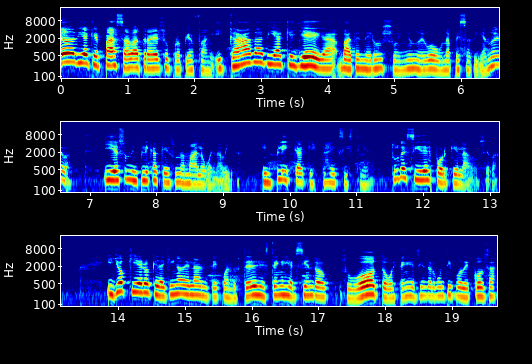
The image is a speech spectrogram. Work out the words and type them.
Cada día que pasa va a traer su propio afán y cada día que llega va a tener un sueño nuevo o una pesadilla nueva. Y eso no implica que es una mala o buena vida, implica que estás existiendo. Tú decides por qué lado se va. Y yo quiero que de aquí en adelante, cuando ustedes estén ejerciendo su voto o estén ejerciendo algún tipo de cosa,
